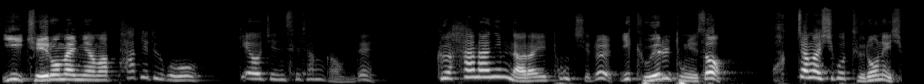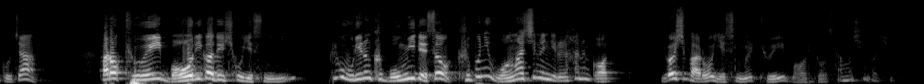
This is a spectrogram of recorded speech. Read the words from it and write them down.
이 죄로 말미암아 파괴되고 깨어진 세상 가운데 그 하나님 나라의 통치를 이 교회를 통해서 확장하시고 드러내시고자 바로 교회의 머리가 되시고 예수님이 그리고 우리는 그 몸이 돼서 그분이 원하시는 일을 하는 것 이것이 바로 예수님을 교회의 머리로 삼으신 것입니다.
